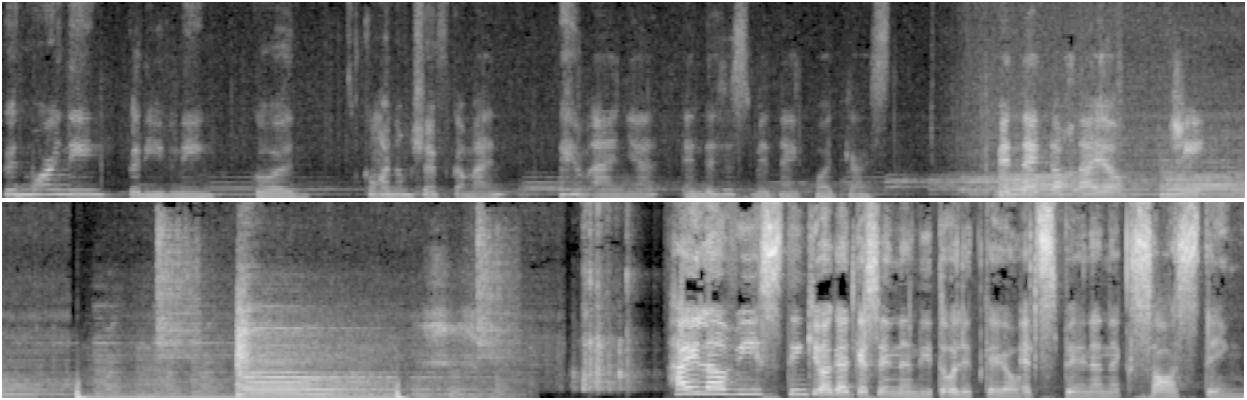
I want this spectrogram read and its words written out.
Good morning, good evening, good kung anong shift ka man. I'm Anya, and this is Midnight Podcast. Midnight talk tayo. G? Hi, lovies! Thank you agad kasi nandito ulit kayo. It's been an exhausting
